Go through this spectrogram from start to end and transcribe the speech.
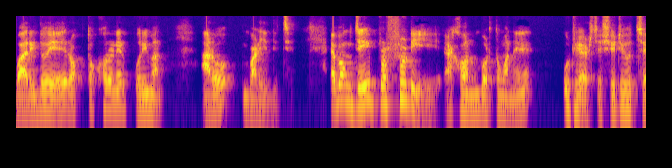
বা হৃদয়ে রক্তক্ষরণের পরিমাণ আরও বাড়িয়ে দিচ্ছে। এবং যেই প্রশ্নটি এখন বর্তমানে উঠে আসছে, সেটি হচ্ছে,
